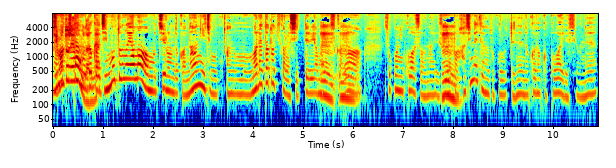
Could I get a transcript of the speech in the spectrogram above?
地元の山もだね。だから地元の山はもちろんだから何日もあのもう生まれた時から知ってる山ですから、うんうん。そこに怖さはないですけど、うん。やっぱ初めてのところってねなかなか怖いですよね。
